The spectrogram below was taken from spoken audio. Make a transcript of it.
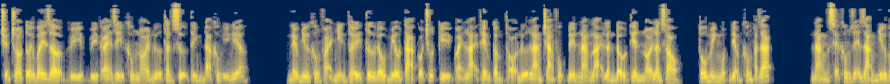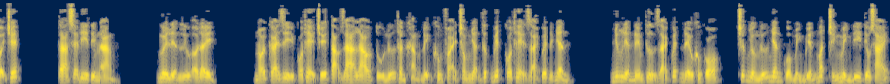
Chuyện cho tới bây giờ vì vì cái gì không nói nữ thần sự tình đã không ý nghĩa. Nếu như không phải nhìn thấy từ đầu miêu tả có chút kỳ quái lại thêm cầm thỏ nữ lang trang phục đến nàng lại lần đầu tiên nói lần sau, tô minh một điểm không phát giác. Nàng sẽ không dễ dàng như vậy chết. Ta sẽ đi tìm nàng. Ngươi liền lưu ở đây. Nói cái gì có thể chế tạo ra lao tù nữ thần khẳng định không phải trong nhận thức biết có thể giải quyết được nhân. Nhưng liền nếm thử giải quyết đều không có, trước nhường nữ nhân của mình biến mất chính mình đi tiêu sái,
